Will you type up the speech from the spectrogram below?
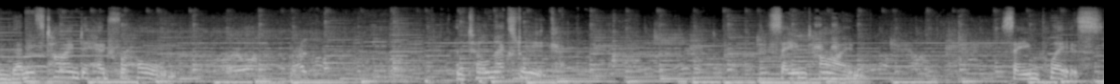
And then it's time to head for home. Until next week. Same time. Same place.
